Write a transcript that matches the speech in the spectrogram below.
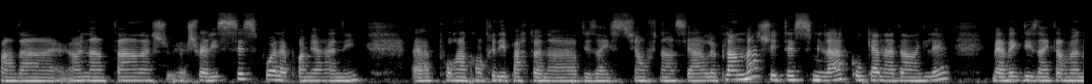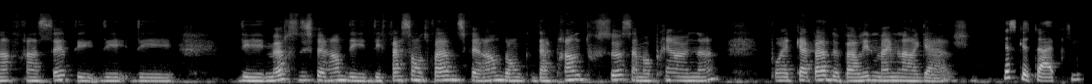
pendant un an de temps, je, suis allée six fois la première année euh, pour rencontrer des partenaires, des institutions financières. Le plan de marche était similaire qu'au Canada anglais, mais avec des intervenants français, des, des, des, mœurs différentes, des, des, façons de faire différentes. Donc, d'apprendre tout ça, ça m'a pris un an pour être capable de parler le même langage. Qu'est-ce que tu as appris?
